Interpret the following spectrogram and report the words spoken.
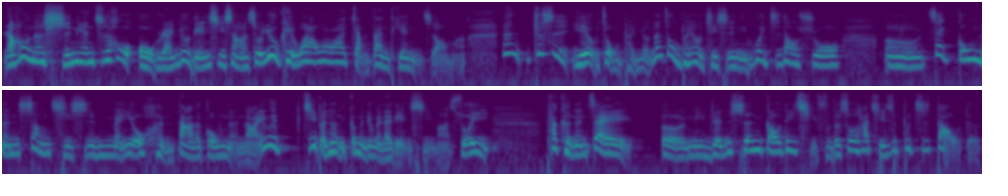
然后呢？十年之后偶然又联系上的时候，又可以哇啦哇哇讲半天，你知道吗？那就是也有这种朋友。那这种朋友其实你会知道说，嗯、在功能上其实没有很大的功能啊，因为基本上你根本就没来联系嘛，所以他可能在。呃，你人生高低起伏的时候，他其实是不知道的。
